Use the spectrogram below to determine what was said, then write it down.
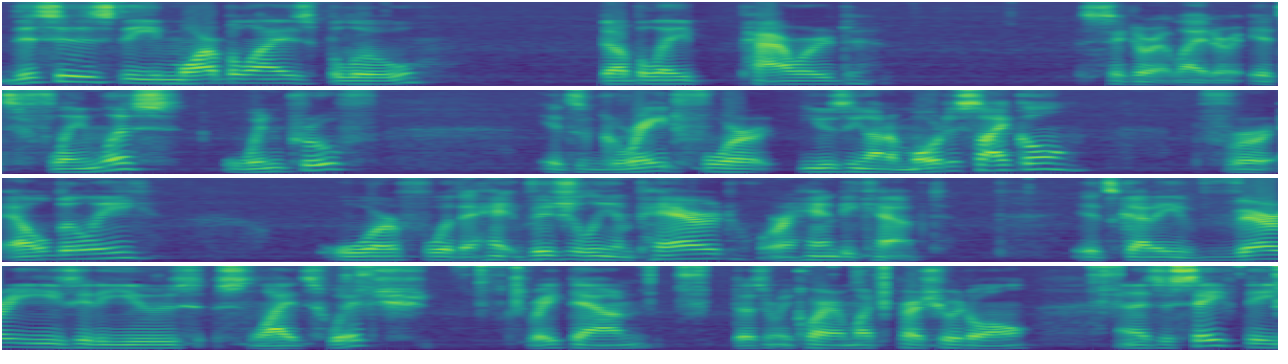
This is the Marbleized Blue AA powered cigarette lighter. It's flameless, windproof. It's great for using on a motorcycle, for elderly, or for the visually impaired or handicapped. It's got a very easy to use slide switch. It's right down, doesn't require much pressure at all. And as a safety,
